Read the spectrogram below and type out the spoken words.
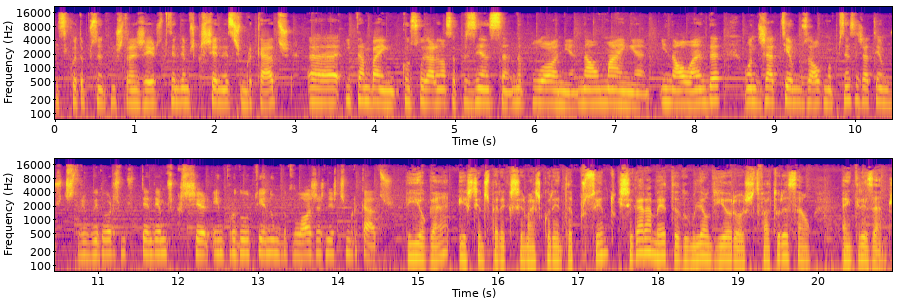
e 50% no estrangeiro. Pretendemos crescer nesses mercados uh, e também consolidar a nossa presença na Polónia, na Alemanha e na Holanda, onde já temos alguma presença, já temos distribuidores, mas pretendemos crescer em produto e em número de lojas nestes mercados. A Yogan este ano espera crescer mais 40% e chegar à meta do milhão de euros de faturação em três anos.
